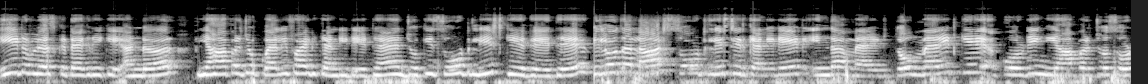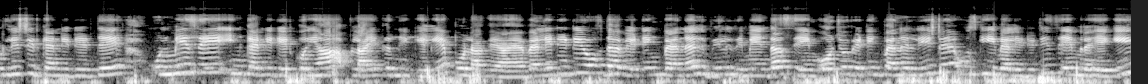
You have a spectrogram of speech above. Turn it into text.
ईडब्ल्यूएस कैटेगरी के अंडर यहाँ पर जो क्वालिफाइड कैंडिडेट हैं, जो कि शॉर्ट लिस्ट किए गए थे below the last shortlisted candidate in the merit तो मेरिट के अकॉर्डिंग यहाँ पर जो शॉर्ट लिस्टेड कैंडिडेट थे, उनमें से इन कैंडिडेट को यहाँ अप्लाई करने के लिए बोला गया है। Validity of the waiting panel will remain the same और जो वेटिंग पैनल लिस्ट है, उसकी वैलिडिटी सेम रहेगी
